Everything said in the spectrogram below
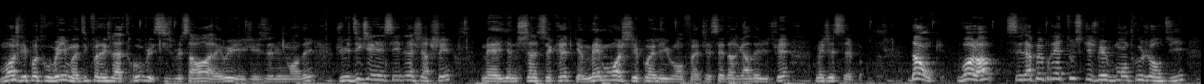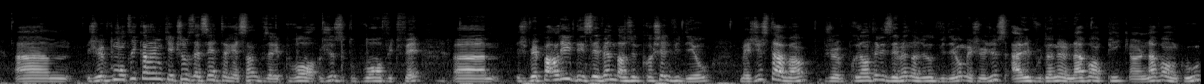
moi je l'ai pas trouvé, il m'a dit qu'il fallait que je la trouve, et si je veux savoir elle est où, j'ai lui demandé, je lui ai dit que j'ai essayé de la chercher, mais il y a une salle secrète que même moi je sais pas elle est où en fait, j'essaie de regarder vite fait, mais je sais pas. Donc, voilà, c'est à peu près tout ce que je vais vous montrer aujourd'hui. Euh, je vais vous montrer quand même quelque chose d'assez intéressant que vous allez pouvoir juste voir vite fait. Euh, je vais parler des événements dans une prochaine vidéo, mais juste avant, je vais vous présenter les événements dans une autre vidéo, mais je vais juste aller vous donner un avant-pic, un avant-goût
